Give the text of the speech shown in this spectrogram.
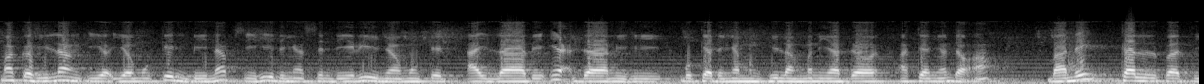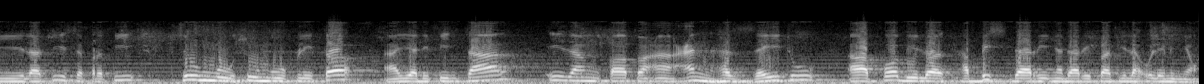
Maka hilang ia ia mungkin binafsihi dengan sendirinya mungkin aila bi i'damihi bukan dengan menghilang meniada akhirnya dak ha? Banding kalfatilati seperti sumbu-sumbu pelita ha, ia dipintal idzan qata'a an hazaitu apabila habis darinya dari fatilah oleh minyak.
